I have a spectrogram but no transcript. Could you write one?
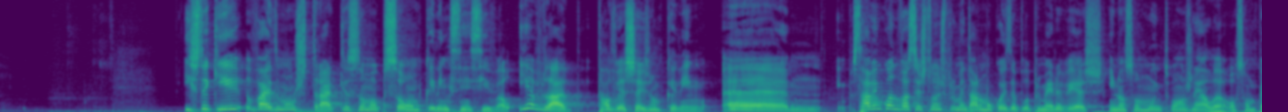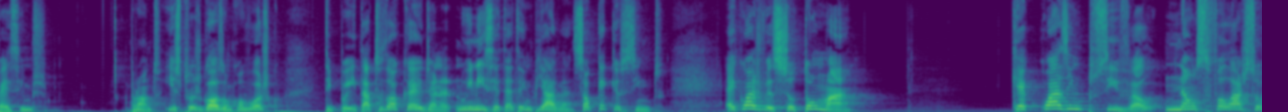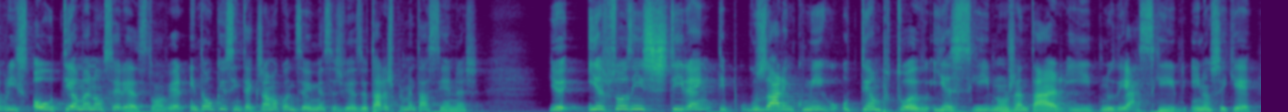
Isto aqui vai demonstrar que eu sou uma pessoa um bocadinho sensível. E é verdade, talvez seja um bocadinho. Um, sabem quando vocês estão a experimentar uma coisa pela primeira vez e não são muito bons nela ou são péssimos? Pronto, e as pessoas gozam convosco. Tipo, aí está tudo ok, Jenner. No início até tem piada. Só que o que é que eu sinto? É que eu, às vezes sou tão má que é quase impossível não se falar sobre isso. Ou o tema não ser esse, estão a ver? Então o que eu sinto é que já me aconteceu imensas vezes eu estar a experimentar cenas e, e, as pessoas insistirem, tipo, gozarem comigo o tempo todo e a seguir num jantar e no dia a seguir e não sei o quê.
